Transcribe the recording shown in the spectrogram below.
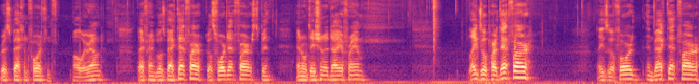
wrist back and forth and all the way around. Diaphragm goes back that far, goes forward that far, spin and rotation of the diaphragm. Legs go apart that far. Legs go forward and back that far.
